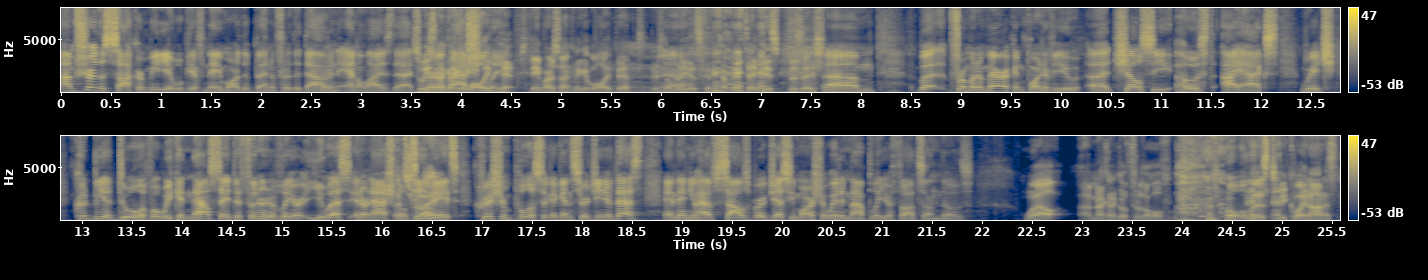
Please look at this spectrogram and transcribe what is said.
I'm sure the soccer media will give Neymar the benefit of the doubt and analyze that. So he's not going to get Wally pipped. Neymar's not going to get Wally pipped. There's nobody that's going to come in and take his position. Um, but from an American point of view, uh, Chelsea host Ajax, which could be a duel of what we can now say definitively are U.S. international That's right. teammates. Christian Pulisic against Sergiño Dest, and then you have Salzburg, Jesse Marsch away to Napoli. Your thoughts on those? Well, I'm not going to go through the whole the whole list to be quite honest.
